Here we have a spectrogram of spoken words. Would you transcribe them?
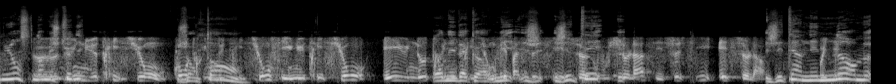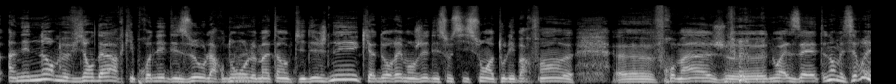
nuance, non mais je Une nutrition contre une nutrition, c'est une nutrition et une autre On est d'accord, mais j'étais cela, c'est ceci et cela. J'étais un énorme, un énorme viandard qui prenait des œufs au lardon le matin au petit déjeuner, qui adorait manger des saucissons à tous les parfums, euh, euh fromage, euh, noisettes. Non mais c'est vrai,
